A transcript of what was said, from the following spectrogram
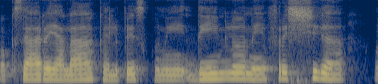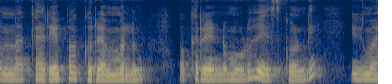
ఒకసారి అలా కలిపేసుకుని దీనిలోనే ఫ్రెష్గా ఉన్న కరేపాకు రెమ్మలు ఒక రెండు మూడు వేసుకోండి. ఇవి మా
